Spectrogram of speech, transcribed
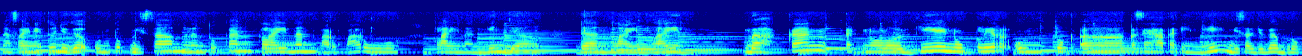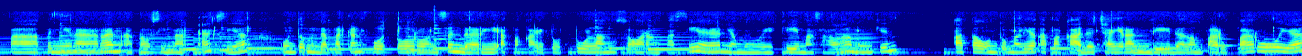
Nah, selain itu juga untuk bisa menentukan kelainan paru-paru, kelainan ginjal, dan lain-lain. Bahkan teknologi nuklir untuk uh, kesehatan ini bisa juga berupa penyinaran atau sinar X ya untuk mendapatkan foto ronsen dari apakah itu tulang seorang pasien yang memiliki masalah mungkin atau untuk melihat apakah ada cairan di dalam paru-paru ya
